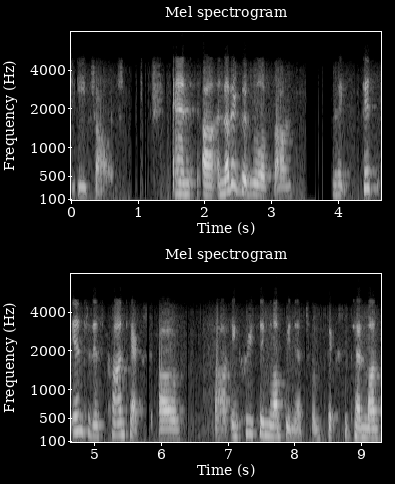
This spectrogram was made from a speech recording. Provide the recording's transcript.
to eat solids. And uh, another good rule of thumb that fits into this context of uh, increasing lumpiness from six to 10 months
